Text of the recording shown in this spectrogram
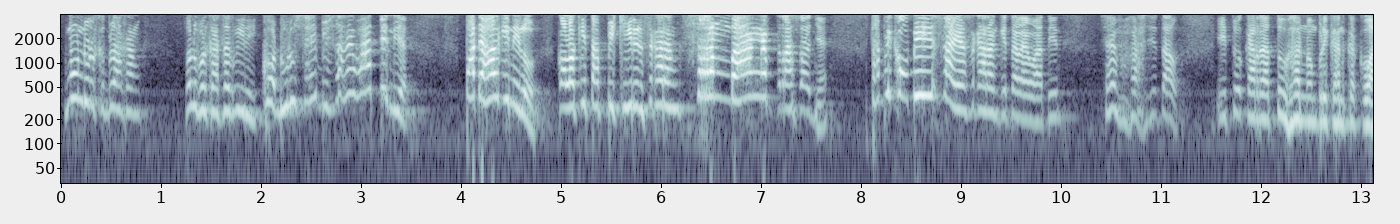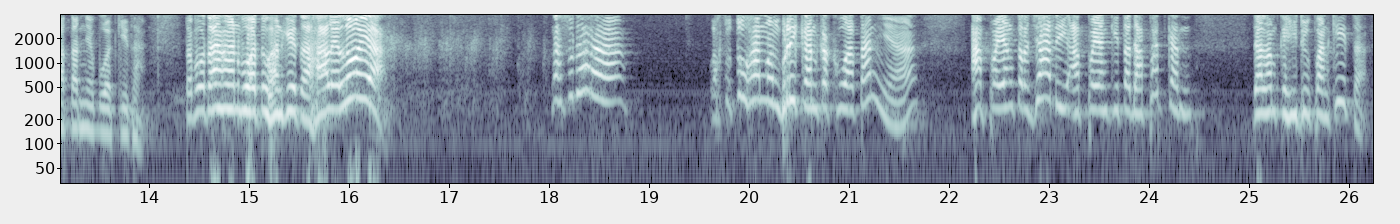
mundur ke belakang, lalu berkata begini, kok dulu saya bisa lewatin ya? Padahal gini loh, kalau kita pikirin sekarang serem banget rasanya. Tapi kok bisa ya sekarang kita lewatin? Saya mau kasih tahu, itu karena Tuhan memberikan kekuatannya buat kita. Tepuk tangan buat Tuhan kita, haleluya. Nah saudara, waktu Tuhan memberikan kekuatannya, apa yang terjadi, apa yang kita dapatkan dalam kehidupan kita.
